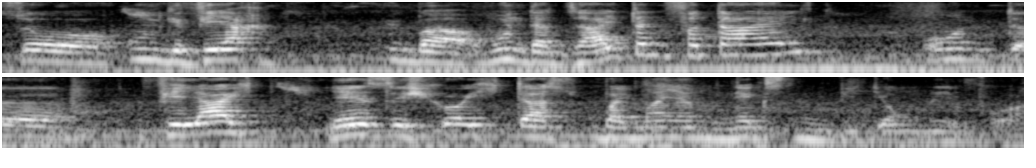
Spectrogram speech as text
so ungefähr über 100 Seiten verteilt und äh, vielleicht lese ich euch das bei meinem nächsten Video mal vor.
